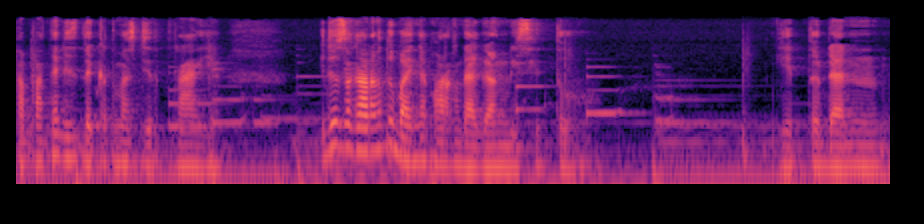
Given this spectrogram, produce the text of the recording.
tempatnya di dekat Masjid Raya. Itu sekarang tuh banyak orang dagang di situ. Gitu dan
